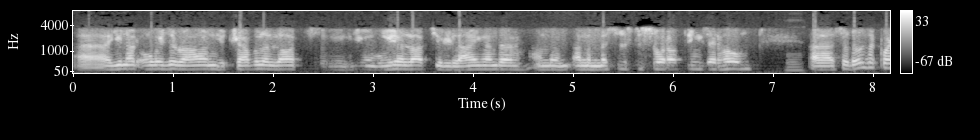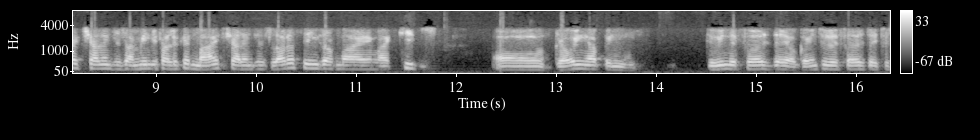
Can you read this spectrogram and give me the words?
Uh, you're not always around. You travel a lot. You're away a lot. You're relying on the on the on the missus to sort out things at home. Yeah. Uh, so those are quite challenges. I mean, if I look at my challenges, a lot of things of my my kids uh, growing up in doing the first day or going to the first day to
